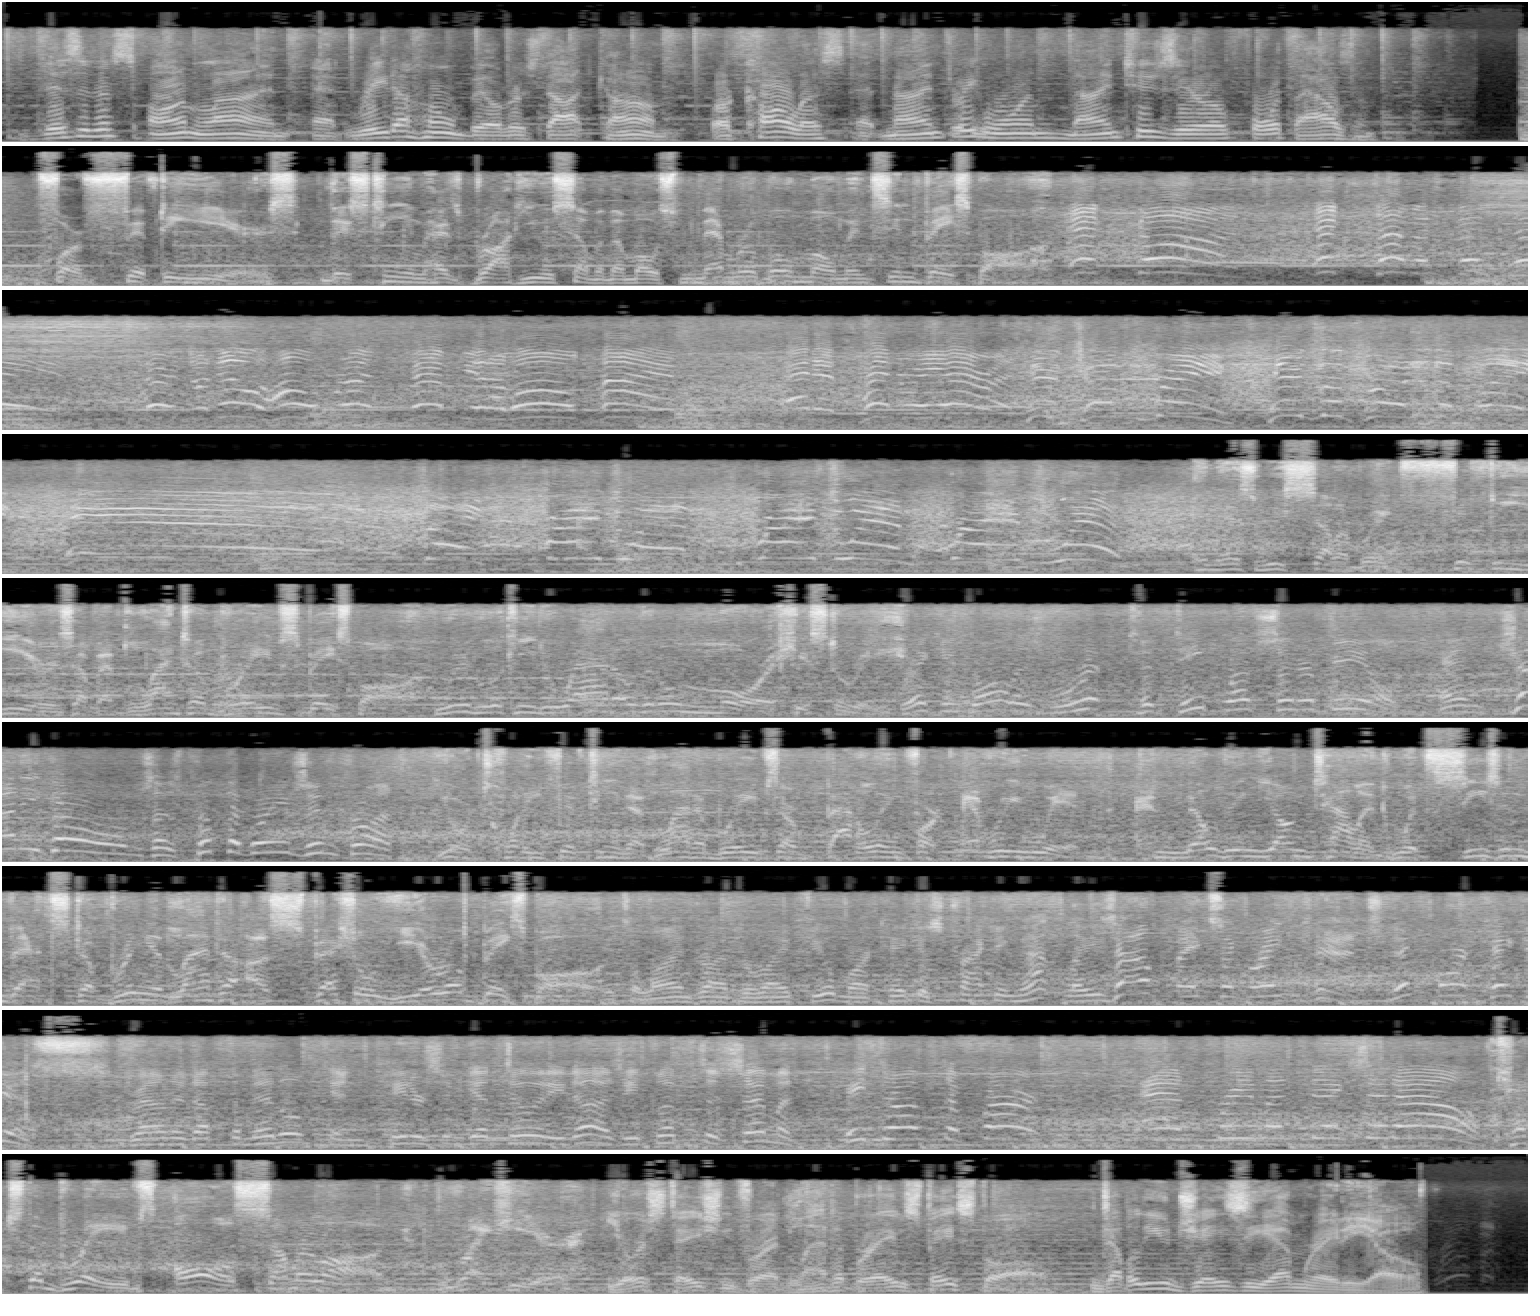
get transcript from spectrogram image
Visit us online at ritahomebuilders.com or call us at 931-920-4000. For 50 years, this team has brought you some of the most memorable moments in baseball. It's gone! It's 7-15! There's a new home run as we celebrate 50 years of Atlanta Braves baseball, we're looking to add a little more history. Breaking ball is ripped to deep left center field, and Jonny Gomes has put the Braves in front. Your 2015 Atlanta Braves are battling for every win and melding young talent with seasoned vets to bring Atlanta a special year of baseball. It's a line drive to right field. Markakis tracking that, lays out, makes a great catch. Nick Markakis grounded up the middle. Can Peterson get to it? He does. He flips to Simmons. He throws to first, and Freeman digs it out. Catch the Braves all summer long, right here. Your station for Atlanta Braves baseball, WJZM Radio.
